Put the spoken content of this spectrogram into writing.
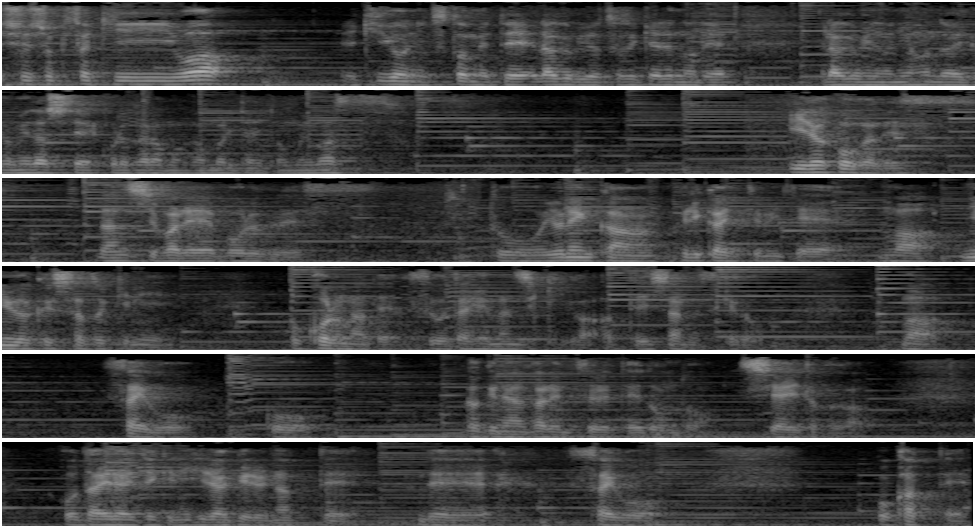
就職先は企業に勤めてラグビーを続けるのでラグビーの日本代表を目指してこれからも頑張りたいと思います。飯田光賀です。男子バレーボール部です。4年間振り返ってみて、まあ、入学した時にコロナですごい大変な時期があったりしたんですけど、まあ、最後こう学年上がるにつれてどんどん試合とかがこう大々的に開けるようになってで最後こう勝って、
